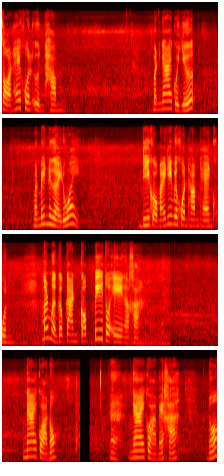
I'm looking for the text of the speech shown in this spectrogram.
สอนให้คนอื่นทำมันง่ายกว่าเยอะ มันไม่เหนื่อยด้วย ดีกว่าไหมที่มีคนทำแทนคุณ มันเหมือนกับการก๊อปปี้ตัวเองอะค่ะ ง่ายกว่าเนาะ อะง่ายกว่าไหมคะเนาะ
